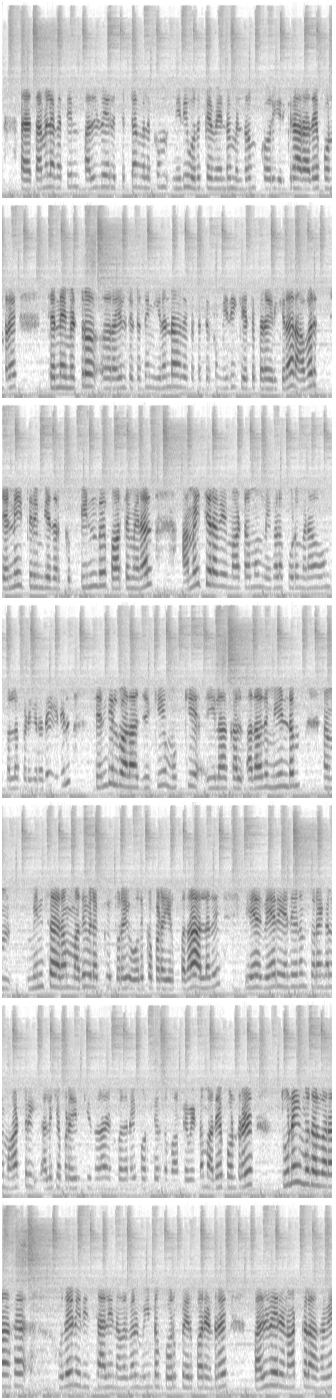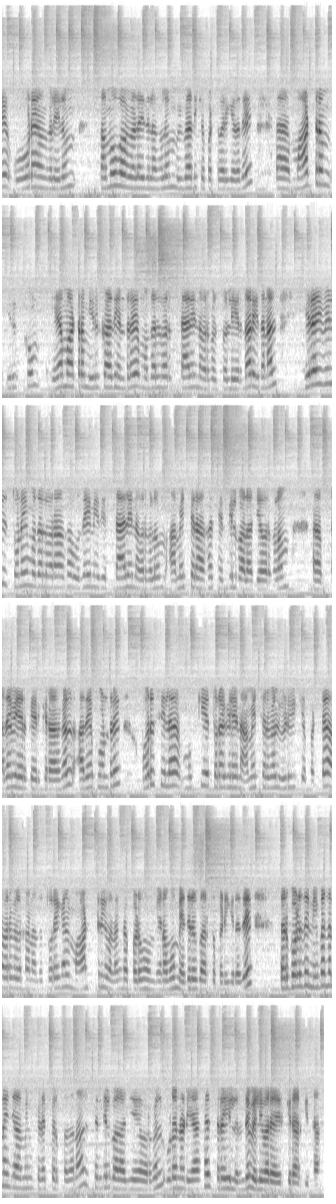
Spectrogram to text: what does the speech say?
தமிழகத்தின் பல்வேறு திட்டங்களுக்கும் நிதி ஒதுக்க வேண்டும் என்றும் கோரியிருக்கிறார். அதே போன்று சென்னை மெட்ரோ ரயில் திட்டத்தின் இரண்டாவது கட்டத்திற்கும் நிதி கேட்டு பெற இருக்கிறார். அவர் சென்னை திரும்பியதற்கு பின்பு பார்த்தோமேனால் அமைச்சரவை மாற்றமும் நிகழக்கூடும் எனவும் சொல்லப்படுகிறது. இதில் செந்தில் பாலாஜிக்கு முக்கிய இலாக்கள் அதாவது மீண்டும் மின்சாரம் மதுவிலக்கு துறை ஒதுக்கப்பட இருப்பதா அல்லது வேறு ஏதேனும் துறைகள் மாற்றி அளிக்கப்பட இருக்கிறதா என்பதனை பொறுத்திருந்து பார்க்க வேண்டும். அதே போன்று துணை முதல்வராக உதயநிதி ஸ்டாலின் அவர்கள் மீண்டும் பொறுப்பேற்பார் என்று பல்வேறு நாட்களாகவே ஊடகங்களிலும் சமூக வலைதளங்களும் விவாதிக்கப்பட்டு வருகிறது. அஹ், மாற்றம் இருக்கும் ஏமாற்றம் இருக்காது என்று முதல்வர் ஸ்டாலின் அவர்கள் சொல்லியிருந்தார். இதனால் விரைவில் துணை முதல்வராக உதயநிதி ஸ்டாலின் அவர்களும் அமைச்சராக செந்தில் பாலாஜி அவர்களும் பதவியேற்க இருக்கிறார்கள். அதே போன்று ஒரு சில முக்கிய துறைகளின் அமைச்சர்கள் விடுவிக்கப்பட்டு அவர்களுக்கான அந்த துறைகள் மாற்றி வழங்கப்படும் எனவும் எதிர்பார்க்கப்படுகிறது. தற்பொழுது நிபந்தனை ஜாமீன் கிடைத்திருப்பதனால் செந்தில் பாலாஜி அவர்கள் உடனடியாக சிறையிலிருந்து வெளிவர இருக்கிறார் கீதா.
